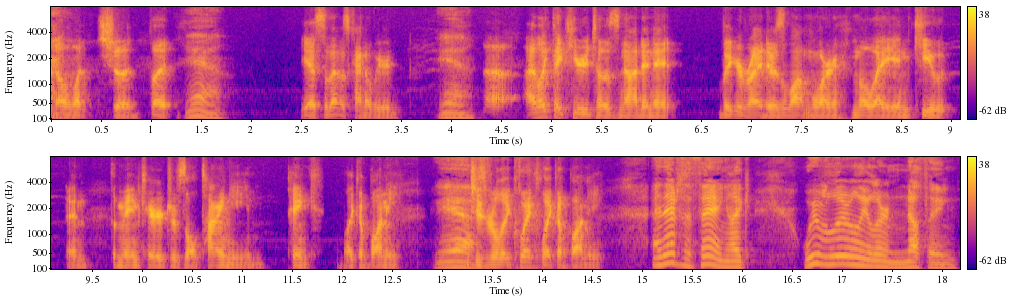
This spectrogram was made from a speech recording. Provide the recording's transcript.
no one should. But Yeah. yeah, so that was kind of weird. Yeah. Uh, I like that Kirito's not in it, but you're right. It was a lot more moe and cute, and the main character's all tiny and pink, like a bunny. Yeah. She's really quick, like a bunny. And that's the thing, like, we've literally learned nothing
